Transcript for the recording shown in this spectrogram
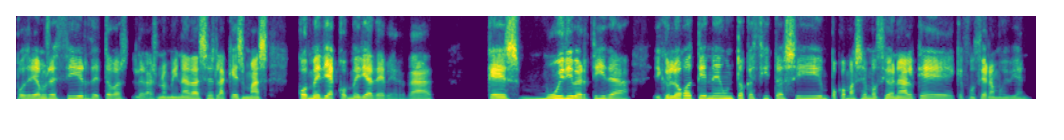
podríamos decir, de todas las nominadas, es la que es más comedia, comedia de verdad, que es muy divertida y que luego tiene un toquecito así un poco más emocional que funciona muy bien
